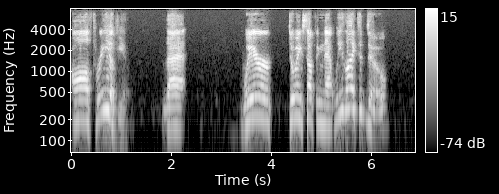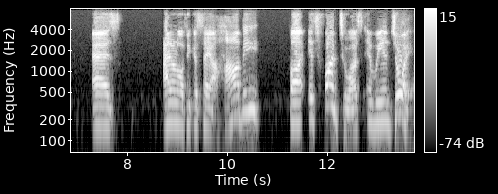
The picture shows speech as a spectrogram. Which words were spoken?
all three of you that we're doing something that we like to do as I don't know if you could say a hobby, but it's fun to us and we enjoy it.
